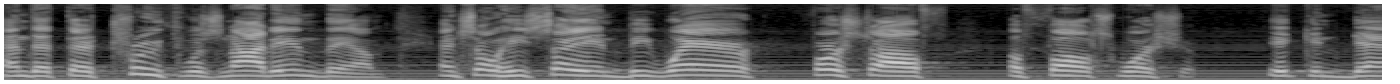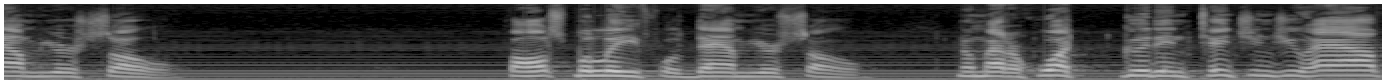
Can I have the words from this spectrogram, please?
and that their truth was not in them. And so he's saying, Beware, first off, of false worship. It can damn your soul. False belief will damn your soul. No matter what good intentions you have,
